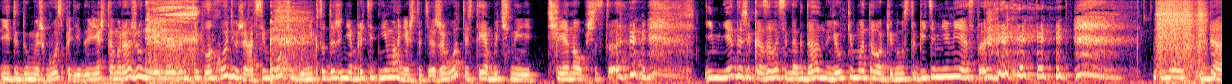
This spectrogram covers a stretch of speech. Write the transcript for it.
И ты думаешь, господи, да я ж там рожу, наверное, на этом теплоходе уже, а всем пофигу, никто даже не обратит внимания, что у тебя живот, то есть ты обычный член общества. И мне даже казалось иногда, ну, елки-моталки, ну, уступите мне место. Ну, да.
